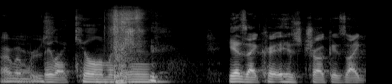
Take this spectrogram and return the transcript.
I Yeah, remember. They like kill him at the end. he has like cra- his truck is like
